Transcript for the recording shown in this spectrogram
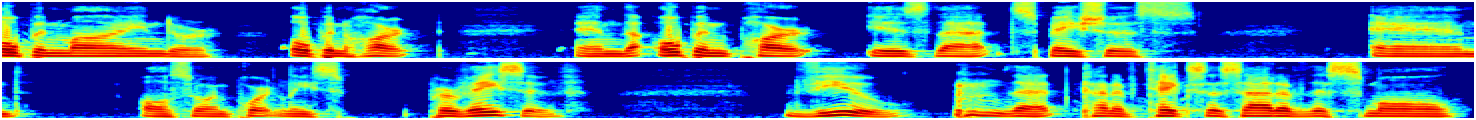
open mind or open heart. And the open part is that spacious and also importantly pervasive view that kind of takes us out of this small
